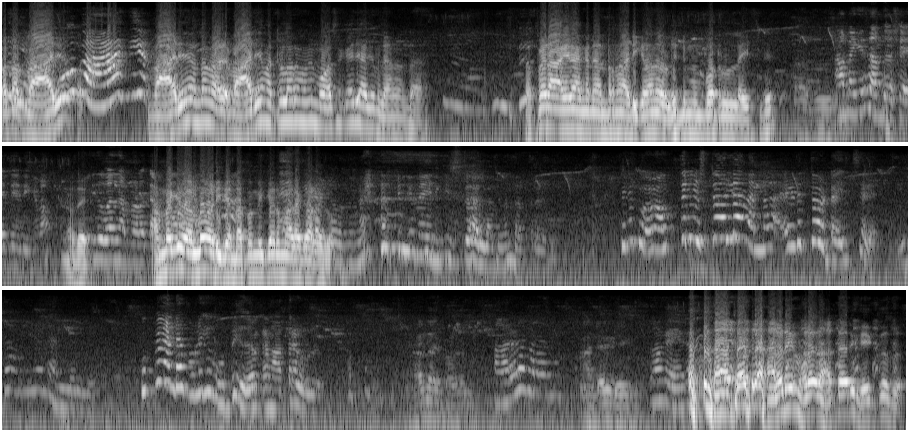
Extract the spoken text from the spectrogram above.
പപ്പ ഭാര്യ ഭാര്യ കണ്ട ഭാര്യ മറ്റുള്ളവരുടെ മുന്നിൽ മോശക്കാരി ആകുന്നില്ല പപ്പയുടെ ആഗ്രഹം അങ്ങനെ രണ്ടെണ്ണം അടിക്കണം എന്നുള്ളൂ ഇനി മുമ്പോട്ടുള്ള ലൈഫിൽ അമ്മയ്ക്ക് സന്തോഷമായിട്ടിരിക്കണം. അതെ. ഇതുപോലെ നമ്മളെ അമ്മയ്ക്ക് വെള്ളം അടിക്കണ്ട അപ്പം മിക്കവാറും മഴ കടക്കും. എനിക്ക് ഇഷ്ടമല്ല അതുകൊണ്ട് അത്ര പിന്നെ കൊ- ഒത്തിരി ഇഷ്ടമല്ല എന്നല്ല എടുത്തോട്ടെ ഇച്ചിരി. ഇത് അങ്ങനല്ലല്ലോ കുപ്പി കണ്ടാൽ പുള്ളിക്ക് കുപ്പി തീർക്കണം അത്രേ ഉള്ളൂ. പറഞ്ഞു കേൾക്കുന്നത്.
